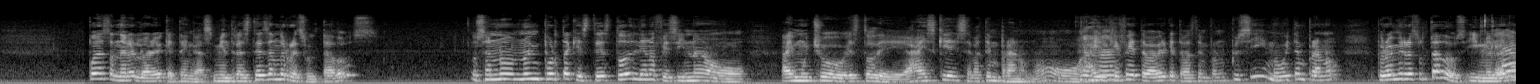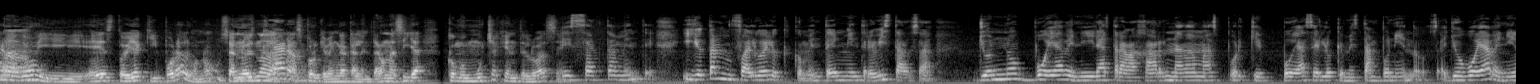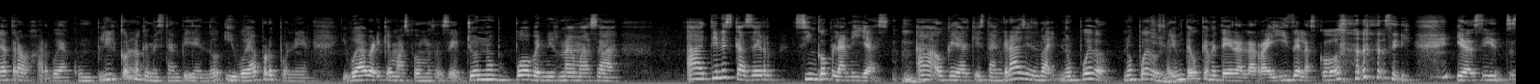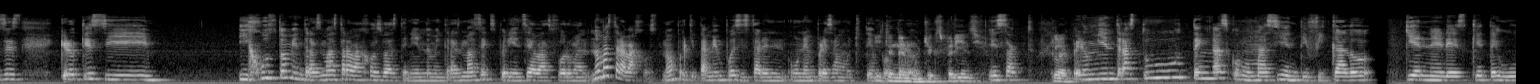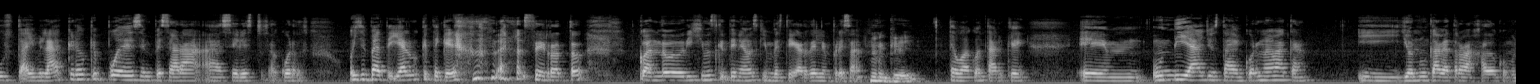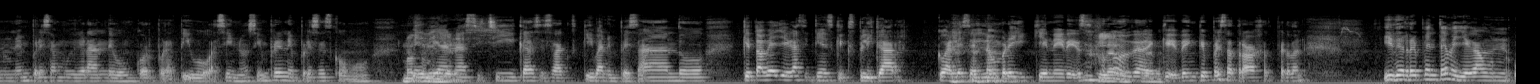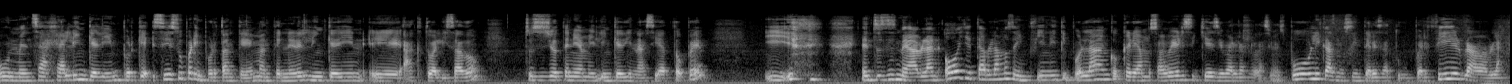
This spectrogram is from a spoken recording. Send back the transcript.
puedes tener el horario que tengas, mientras estés dando resultados o sea, no, no importa que estés todo el día en la oficina o hay mucho esto de, ah, es que se va temprano, ¿no? O, ay, el jefe te va a ver que te vas temprano. Pues sí, me voy temprano, pero hay mis resultados y me lo he ganado y estoy aquí por algo, ¿no? O sea, no es nada más porque venga a calentar una silla como mucha gente lo hace. Exactamente. Y yo también fue algo de lo que comenté en mi entrevista, o sea, yo no voy a venir a trabajar nada más porque voy a hacer lo que me están poniendo. O sea, yo voy a venir a trabajar, voy a cumplir con lo que me están pidiendo y voy a proponer y voy a ver qué más podemos hacer. Yo no puedo venir nada más a, ah, tienes que hacer cinco planillas. Ah, ok, aquí están, gracias, bye. No puedo, no puedo. O sea, yo me tengo que meter a la raíz de las cosas y, y así. Entonces, creo que sí Y justo mientras más trabajos vas teniendo, mientras más experiencia vas formando, no más trabajos, ¿no? Porque también puedes estar en una empresa mucho tiempo. Y tener mucha experiencia. Exacto. Claro. Pero mientras tú tengas como más identificado quién eres, qué te gusta y bla, creo que puedes empezar a, a hacer estos acuerdos. Oye, espérate, y algo que te quería contar hace rato, cuando dijimos que teníamos que investigar de la empresa. Ok. Te voy a contar que eh, un día yo estaba en Cuernavaca y yo nunca había trabajado como en una empresa muy grande o un corporativo o así, ¿no? Siempre en empresas como Más medianas familiares. y chicas, exacto, que iban empezando, que todavía llegas y tienes que explicar cuál es el nombre y quién eres, ¿no? Claro, o sea, claro. qué- de en qué empresa trabajas, perdón. Y de repente me llega un, un mensaje a LinkedIn, porque sí es súper importante ¿eh? mantener el LinkedIn eh, actualizado. Entonces yo tenía mi LinkedIn así a tope. Y entonces me hablan, oye, te hablamos de Infinity Polanco, queríamos saber si quieres llevar las relaciones públicas, nos interesa tu perfil, bla, bla, bla.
